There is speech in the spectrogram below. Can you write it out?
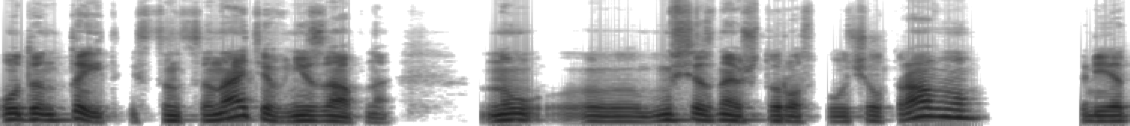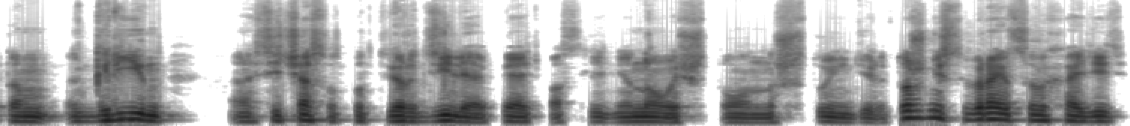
Оден Тейт из Цинциннати внезапно. Ну, мы все знаем, что Рос получил травму, при этом Грин сейчас вот подтвердили опять последнюю новость, что он на шестую неделю тоже не собирается выходить.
